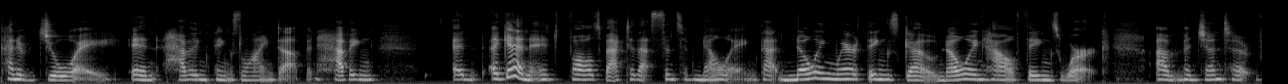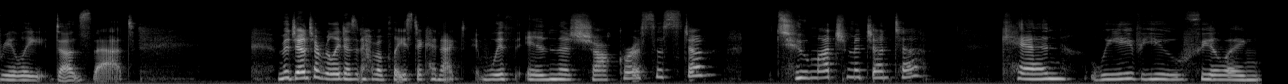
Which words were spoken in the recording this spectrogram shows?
kind of joy in having things lined up and having and again it falls back to that sense of knowing that knowing where things go knowing how things work um, magenta really does that. Magenta really doesn't have a place to connect within the chakra system. Too much magenta can leave you feeling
